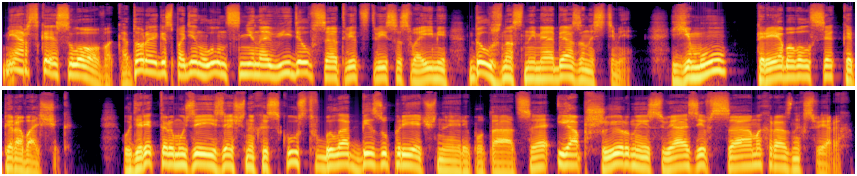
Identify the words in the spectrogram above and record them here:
Мерзкое слово, которое господин Лунц ненавидел в соответствии со своими должностными обязанностями. Ему Требовался копировальщик. У директора Музея изящных искусств была безупречная репутация и обширные связи в самых разных сферах.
